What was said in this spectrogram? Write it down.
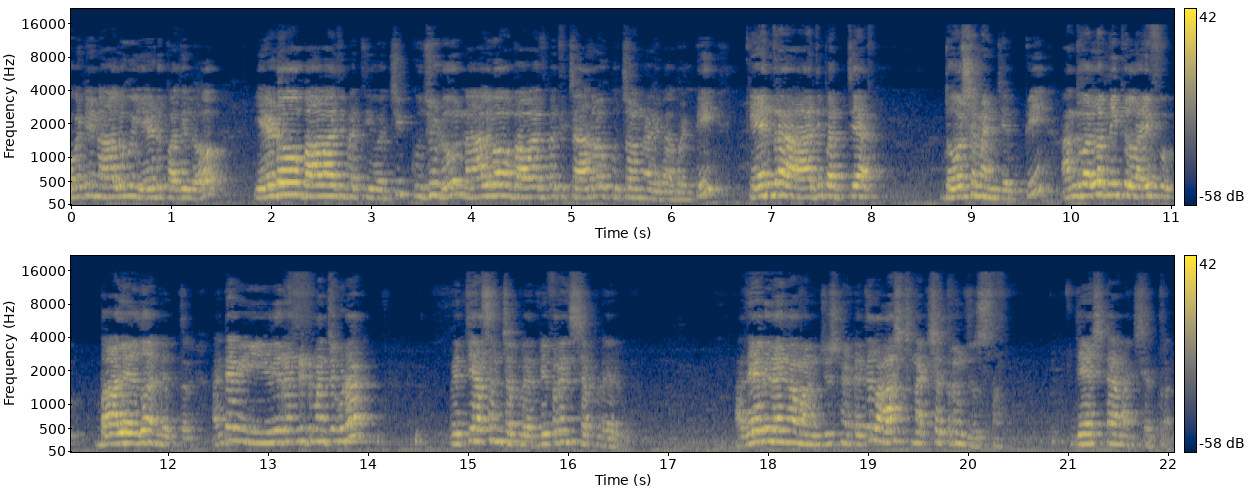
ఒకటి నాలుగు ఏడు పదిలో ఏడవ భావాధిపతి వచ్చి కుజుడు నాలుగవ భావాధిపతి చారులో కూర్చోన్నాడు కాబట్టి కేంద్ర ఆధిపత్య దోషం అని చెప్పి అందువల్ల మీకు లైఫ్ బాగాలేదు అని చెప్తారు. అంటే ఇవి రెండింటి మధ్య కూడా వ్యత్యాసం చెప్పలేరు డిఫరెన్స్ చెప్పలేరు. అదే విధంగా మనం చూసినట్టయితే లాస్ట్ నక్షత్రం చూస్తాం. జ్యేష్ఠ నక్షత్రం.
